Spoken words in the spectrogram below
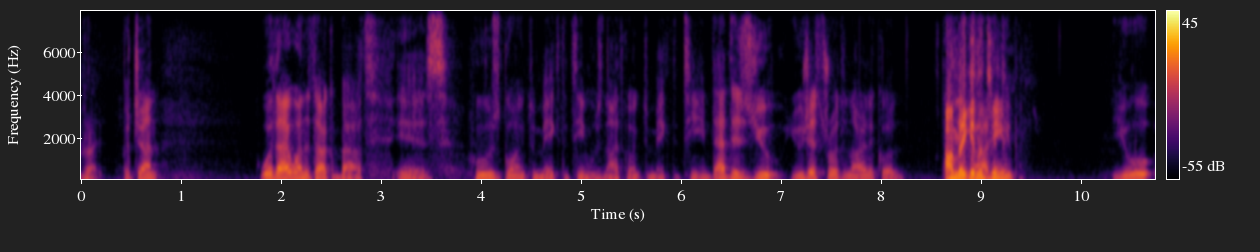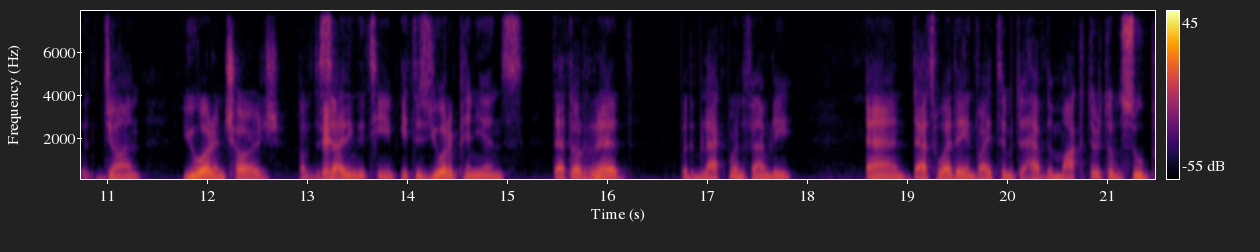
Right. But John, what I want to talk about is who's going to make the team, who's not going to make the team. That is you. You just wrote an article. I'm making the team? people- you, John, you are in charge of deciding the team. It is your opinions that are hmm? read by the Blackburn family, and that's why they invite him to have the mock turtle soup,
